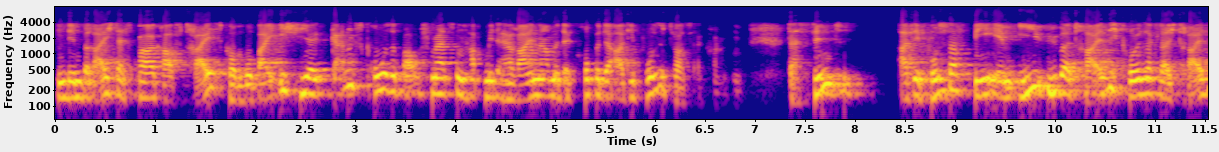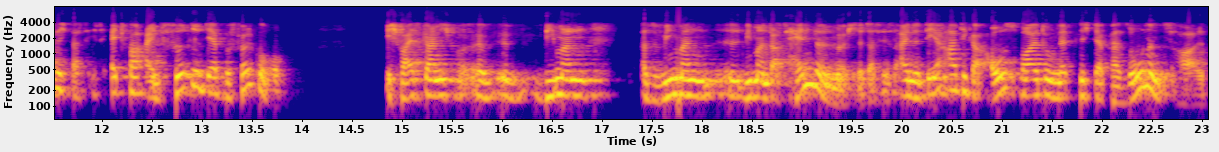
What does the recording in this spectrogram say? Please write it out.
in den Bereich des Paragraph 3 kommen, wobei ich hier ganz große Bauchschmerzen habe mit der Hereinnahme der Gruppe der Adipositas-Erkrankten. Das sind Adipositas BMI über 30, größer gleich 30, das ist etwa ein Viertel der Bevölkerung ich weiß gar nicht, äh, wie man, also wie man, äh, wie man das handeln möchte. Das ist eine derartige Ausweitung letztlich der Personenzahl,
